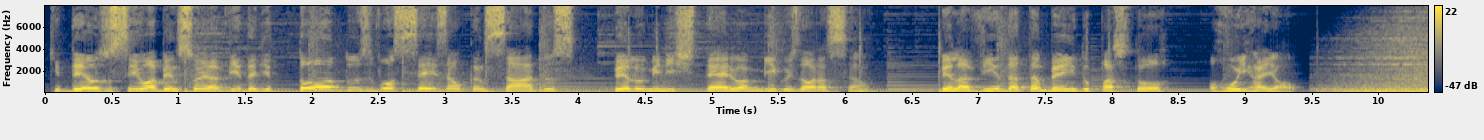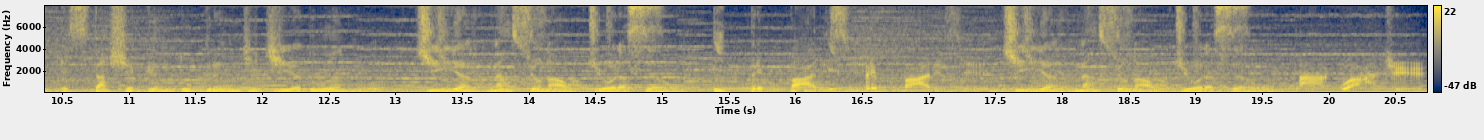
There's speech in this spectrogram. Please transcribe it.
Que Deus, o Senhor, abençoe a vida de todos vocês alcançados pelo Ministério Amigos da Oração, pela vida também do pastor Rui Raiol. Está chegando o grande dia do ano, Dia Nacional de Oração. E prepare-se, prepare-se. Dia Nacional de Oração. Aguarde.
